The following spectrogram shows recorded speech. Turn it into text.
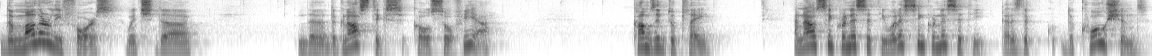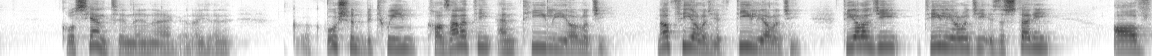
the motherly force, which the, the, the Gnostics call Sophia, comes into play. And now synchronicity. What is synchronicity? That is the, the quotient, quotient in, in a, a quotient between causality and teleology. Not theology, teleology. Theology, teleology is the study of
